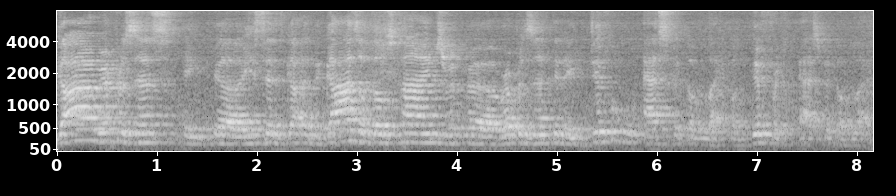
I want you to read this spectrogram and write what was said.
God represents, a, uh, he says, God, the gods of those times rep uh, represented a difficult aspect of life, a different aspect of life.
